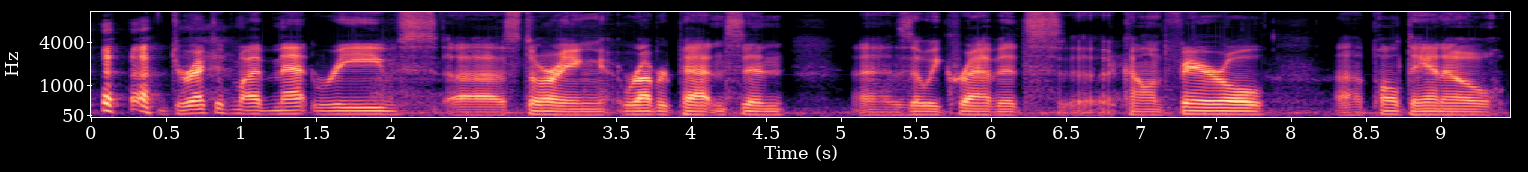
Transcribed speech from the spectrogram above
Directed by Matt Reeves, uh, starring Robert Pattinson, Zoe Kravitz, uh, Colin Farrell, uh, Paul Dano.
